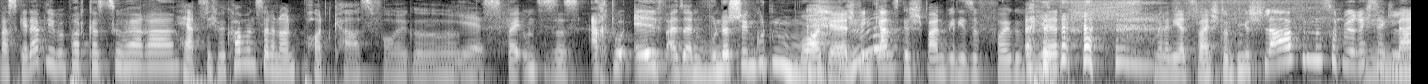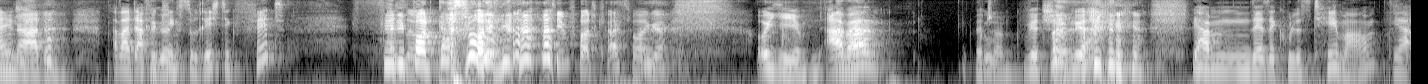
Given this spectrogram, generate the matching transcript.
Was geht ab, liebe Podcast-Zuhörer? Herzlich willkommen zu einer neuen Podcast-Folge. Yes, bei uns ist es 8.11 Uhr, also einen wunderschönen guten Morgen. ich bin ganz gespannt, wie diese Folge wird. Melanie hat zwei Stunden geschlafen, das tut mir richtig leid. Na, Aber dafür Glück. klingst du richtig fit. Für also, die Podcast-Folge. die Podcast-Folge. Oh je. Aber, Aber wird schon. Wird schon, ja. Wir haben ein sehr, sehr cooles Thema. Ja.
